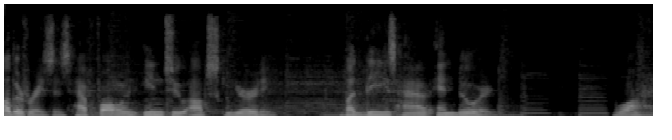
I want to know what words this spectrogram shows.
Other phrases have fallen into obscurity, but these have endured. Why?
